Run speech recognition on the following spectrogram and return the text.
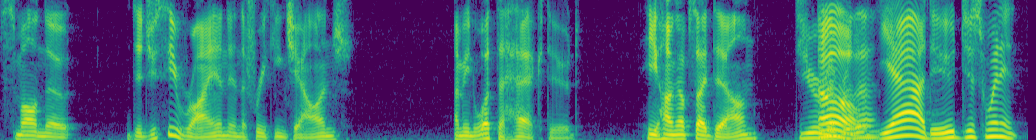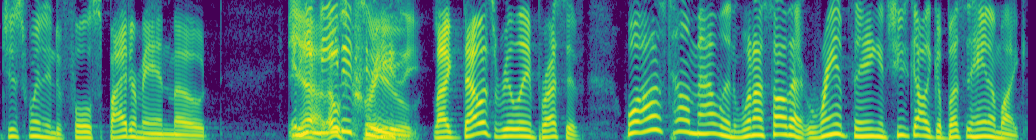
small note: Did you see Ryan in the freaking challenge? I mean, what the heck, dude? He hung upside down. Do you remember Oh that? yeah, dude, just went in, just went into full Spider-Man mode, and Yeah, he that was needed crazy. to. Like that was really impressive. Well, I was telling Madeline when I saw that ramp thing, and she's got like a busted hand. I'm like,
